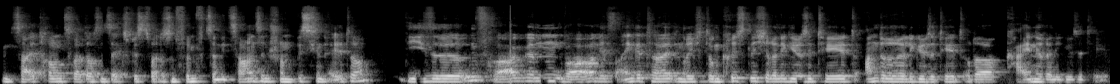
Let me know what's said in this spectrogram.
im Zeitraum 2006 bis 2015. Die Zahlen sind schon ein bisschen älter. Diese Umfragen waren jetzt eingeteilt in Richtung christliche Religiosität, andere Religiosität oder keine Religiosität.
